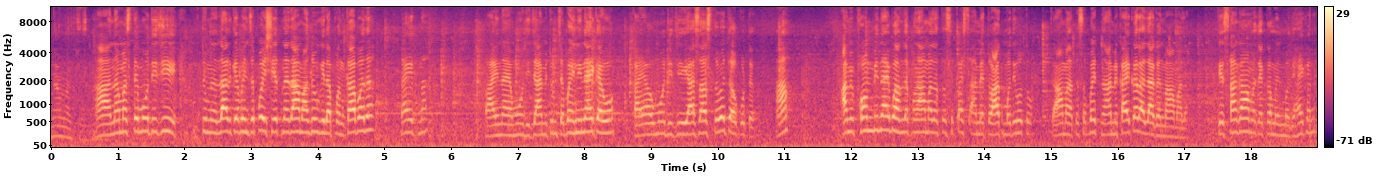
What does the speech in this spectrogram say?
नमस्ते. हां नमस्ते मोदीजी. तुम्ही लाडक्या बहिणीचे पैसे येत नाहीत आम्हाला दोघीला पण. का बरं? नाही येत ना? काय नाही मोदीजी आम्ही तुमच्या बहिणी नाही काय हो? काय अहो मोदीजी असं असतं तेव्हा कुठं? हां? आम्ही फॉर्म बी नाही भरला पण आम्हाला तसं कसं आम्ही तो आतमध्ये होतो. तर आम्हाला तसं भेटणं आम्ही काय करायला लागेल मग आम्हाला? ते सांगा आम्हाला त्या कमेंटमध्ये आहे का नाही?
